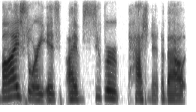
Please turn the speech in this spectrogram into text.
My story is I'm super passionate about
